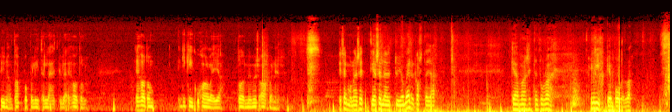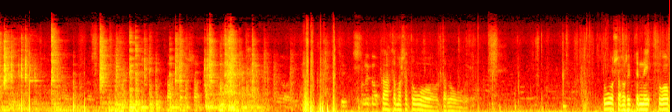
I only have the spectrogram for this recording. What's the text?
Siinä on tappopeli tällä hetkellä ehoton, ehoton jikikuhalle ja toimii myös ahvenelle. Ja semmonen setti ja se löytyy jo verkosta ja käydään sitten tulla liikkeen puolella kahtamassa, kahtamassa tuolta noin. Tuossa on sitten niin tuo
